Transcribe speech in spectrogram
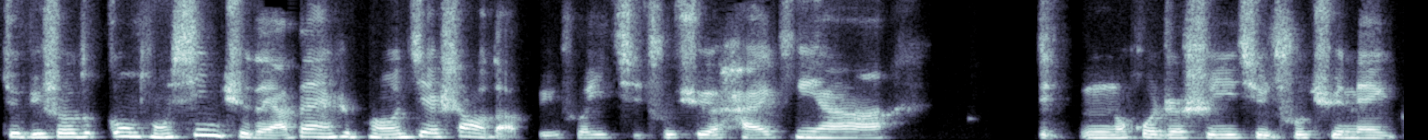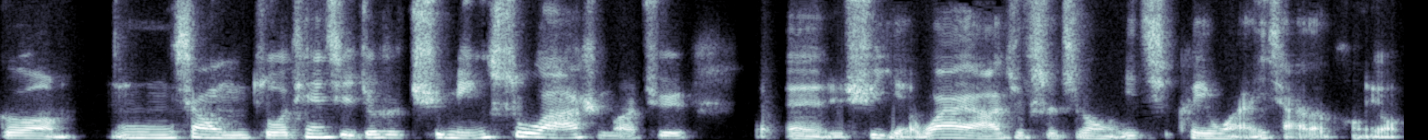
就比如说共同兴趣的呀，但也是朋友介绍的，比如说一起出去 hiking 啊，嗯，或者是一起出去那个，嗯，像我们昨天其实就是去民宿啊，什么去，呃，去野外啊，就是这种一起可以玩一下的朋友，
